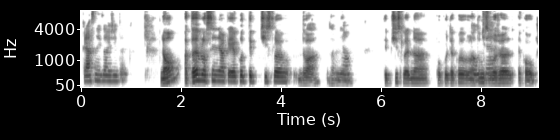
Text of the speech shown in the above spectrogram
krásný zážitek. No a to je vlastně nějaký jako typ číslo dva za mě. No. Typ číslo jedna, pokud jako na tom Kouče. zložil je coach,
